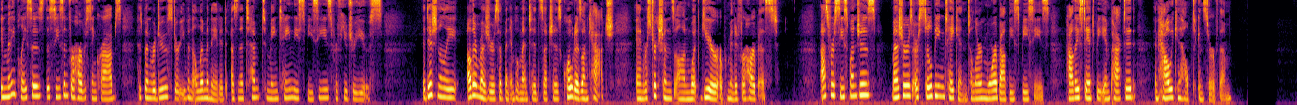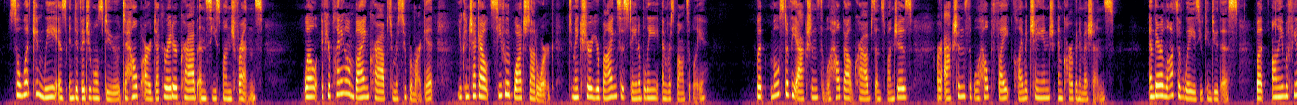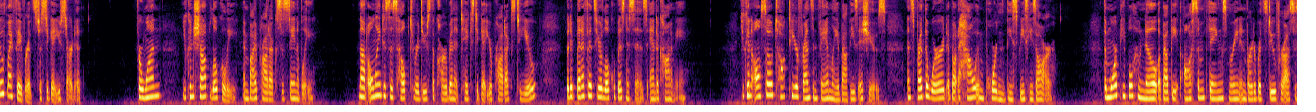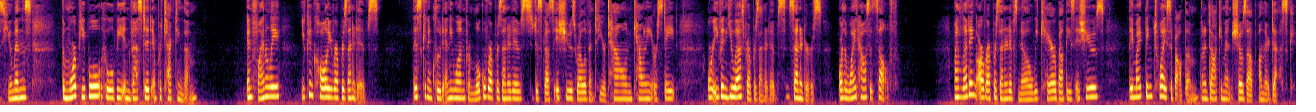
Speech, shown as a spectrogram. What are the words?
In many places, the season for harvesting crabs has been reduced or even eliminated as an attempt to maintain these species for future use. Additionally, other measures have been implemented, such as quotas on catch and restrictions on what gear are permitted for harvest. As for sea sponges, measures are still being taken to learn more about these species, how they stand to be impacted, and how we can help to conserve them. So, what can we as individuals do to help our decorator crab and sea sponge friends? Well, if you're planning on buying crabs from a supermarket, you can check out seafoodwatch.org to make sure you're buying sustainably and responsibly. But most of the actions that will help out crabs and sponges are actions that will help fight climate change and carbon emissions. And there are lots of ways you can do this, but I'll name a few of my favorites just to get you started. For one, You can shop locally and buy products sustainably. Not only does this help to reduce the carbon it takes to get your products to you, but it benefits your local businesses and economy. You can also talk to your friends and family about these issues and spread the word about how important these species are. The more people who know about the awesome things marine invertebrates do for us as humans, the more people who will be invested in protecting them. And finally, you can call your representatives. This can include anyone from local representatives to discuss issues relevant to your town, county, or state, or even U.S. representatives, senators, or the White House itself. By letting our representatives know we care about these issues, they might think twice about them when a document shows up on their desk.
